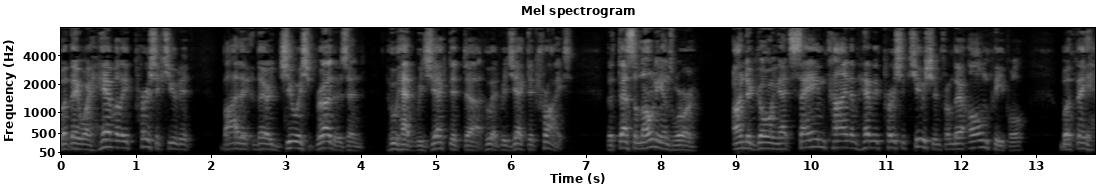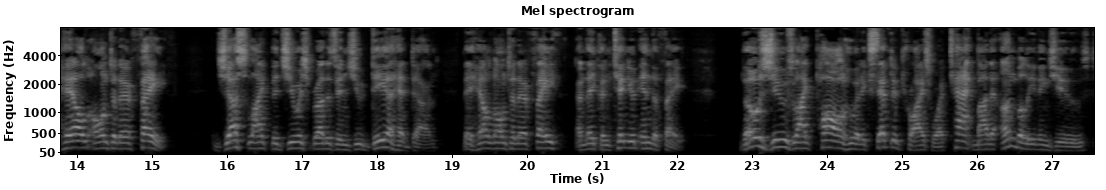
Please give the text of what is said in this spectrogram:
But they were heavily persecuted by the, their Jewish brothers and who had rejected uh, who had rejected Christ. The Thessalonians were undergoing that same kind of heavy persecution from their own people, but they held on to their faith, just like the Jewish brothers in Judea had done. They held on to their faith and they continued in the faith. Those Jews, like Paul, who had accepted Christ, were attacked by the unbelieving Jews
